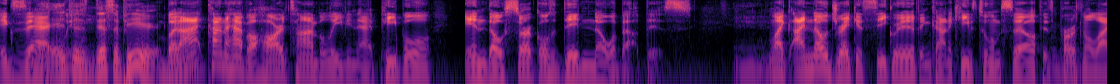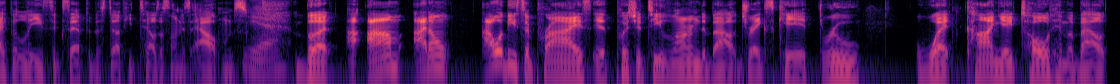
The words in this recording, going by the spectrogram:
exactly. it just disappeared But I kind of have a hard time believing that people in those circles didn't know about this. Mm-hmm. Like I know Drake is secretive and kind of keeps to himself, his mm-hmm. personal life at least, except for the stuff he tells us on his albums. yeah. But I, I'm I don't I would be surprised if Pusha T learned about Drake's kid through what Kanye told him about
